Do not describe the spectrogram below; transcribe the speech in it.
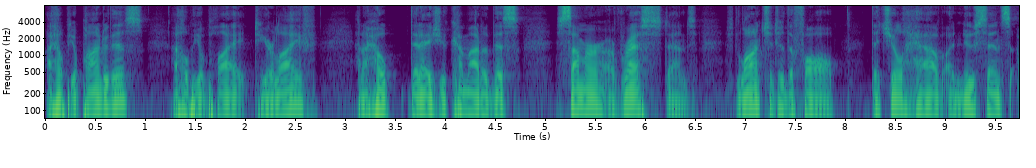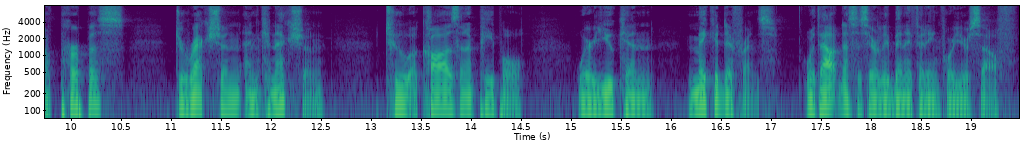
I hope you'll ponder this. I hope you'll apply it to your life. And I hope that as you come out of this summer of rest and launch into the fall, that you'll have a new sense of purpose, direction, and connection to a cause and a people where you can make a difference without necessarily benefiting for yourself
